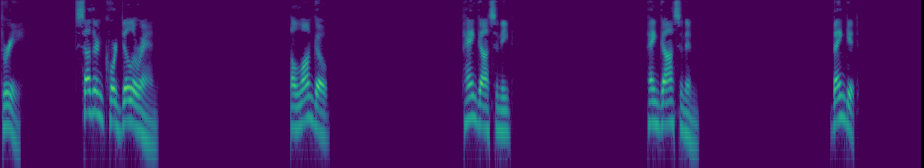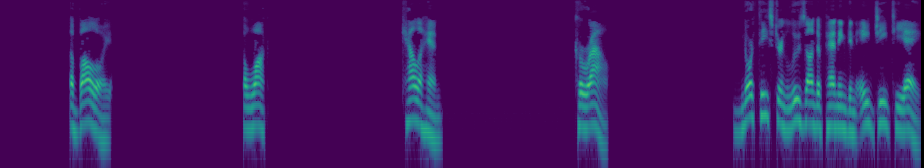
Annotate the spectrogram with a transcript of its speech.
3. Southern Cordilleran. Ilongo Pangasinic Pangasinan. Benguet. Ibaloi Awak. Kallahan Karao Northeastern Luzon Luzondapaningan AGTA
